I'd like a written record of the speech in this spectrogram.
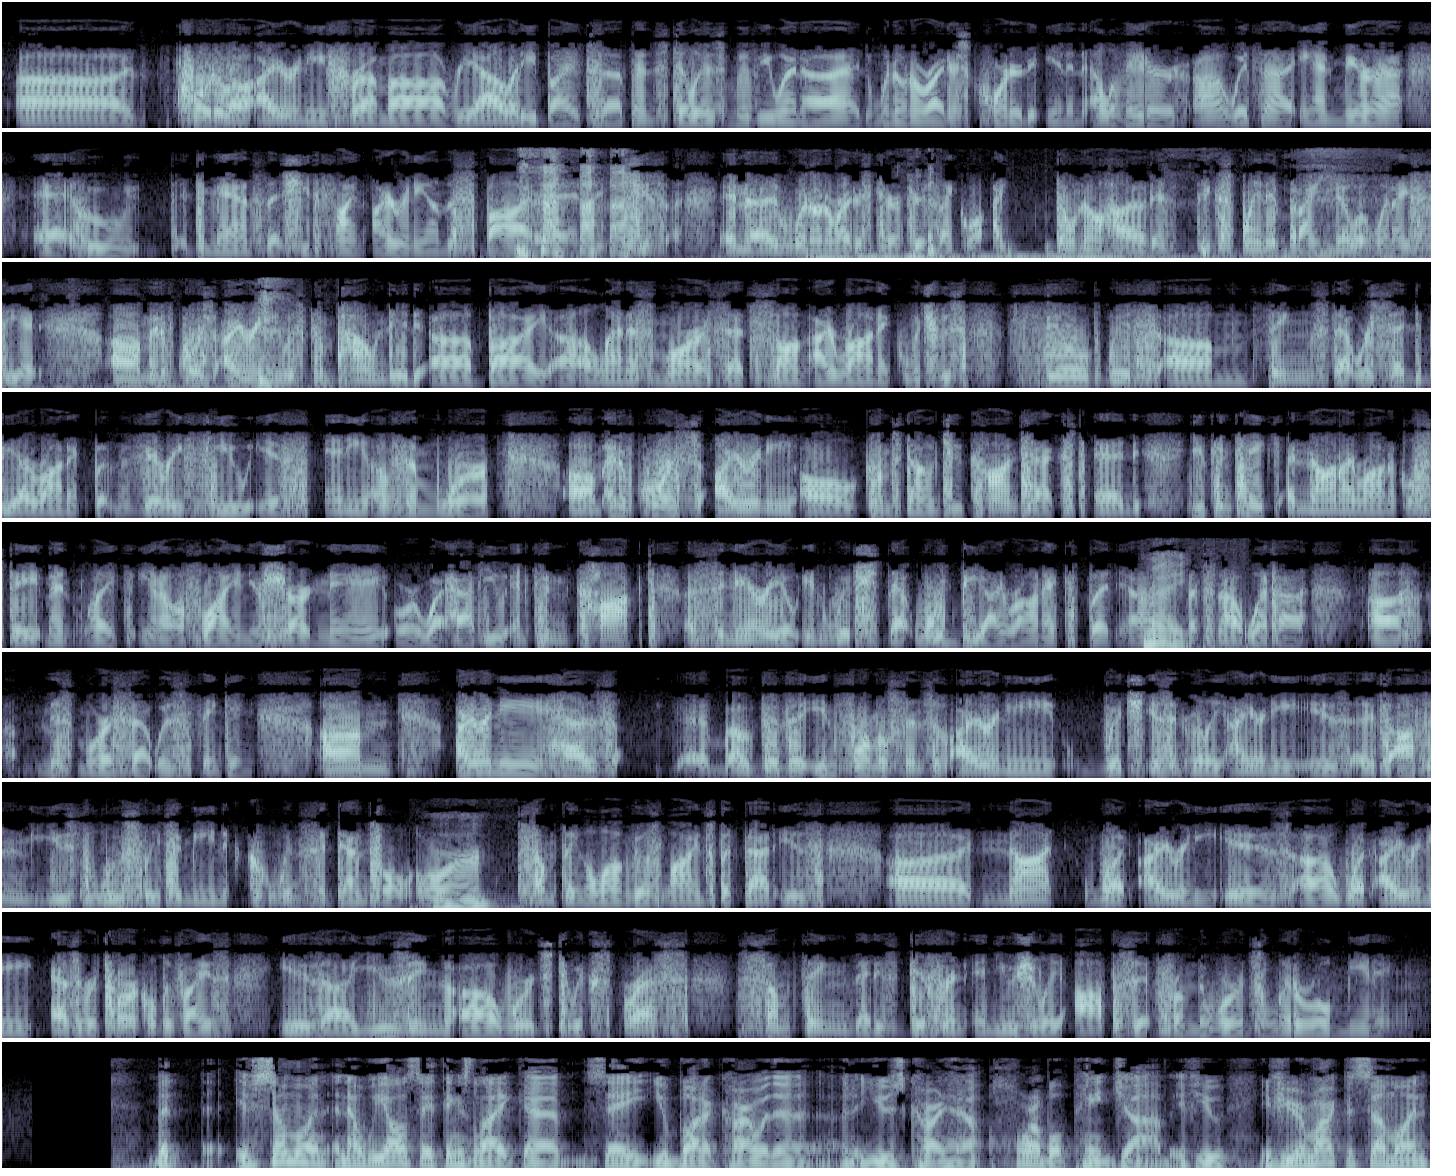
uh, quote about irony from uh, Reality Bites, uh, Ben Stiller's movie, when uh, Winona Ryder's cornered in an elevator uh, with uh, Anne Meara, uh, who demands that she define irony on the spot, and she's and uh, Winona Ryder's character is like, "Well, I don't know how to explain it, but I know it when I see it. Um, and of course, irony was compounded uh, by uh, Alanis Morissette's song "Ironic," which was filled with um, things that were said to be ironic, but very few, if any, of them were. Um, and of course, irony all comes down to context, and you can take a non-ironical statement like, you know, a fly in your Chardonnay or what have you, and concoct a scenario in which that would be ironic, but uh, right. that's not what uh, uh, Miss Morissette was thinking. Um, irony has uh, the, the informal sense of irony, which isn't really irony, is it's often used loosely to mean coincidental or Mhm. something along those lines. But that is uh, not what irony is. Uh, what irony, as a rhetorical device, is uh, using uh, words to express something that is different and usually opposite from the word's literal meaning. But if someone now we all say things like, uh, say you bought a car with a, a used car and had a horrible paint job. If you if you remark to someone,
